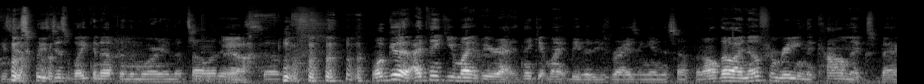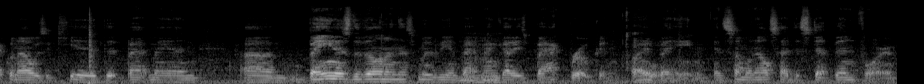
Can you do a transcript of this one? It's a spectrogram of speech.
he's just he's just waking up in the morning. That's all it is. Yeah. So well, good. I think you might be right. I think it might be that he's rising into something. Although I know from reading the comics back when I was a kid that Batman. Um, Bane is the villain in this movie, and Batman Mhm. got his back broken by Oh. Bane, and someone else had to step in for him.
